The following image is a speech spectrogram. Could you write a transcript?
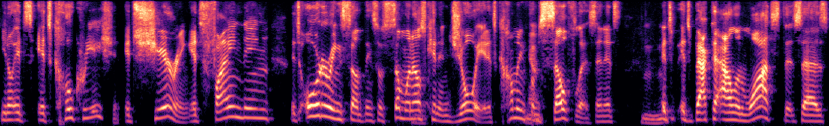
you know it's it's co-creation, it's sharing, it's finding, it's ordering something so someone else mm. can enjoy it. It's coming yeah. from selfless, and it's mm-hmm. it's it's back to Alan Watts that says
